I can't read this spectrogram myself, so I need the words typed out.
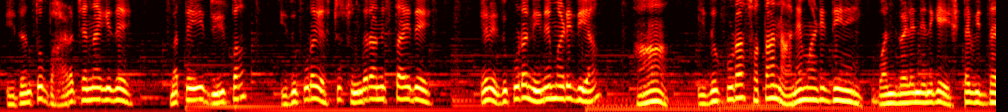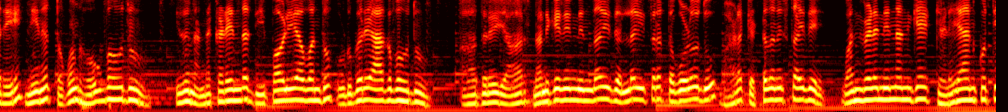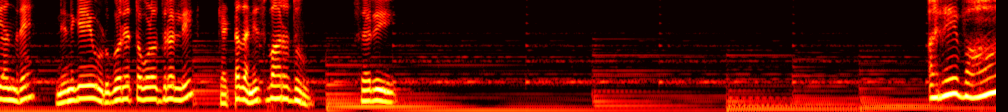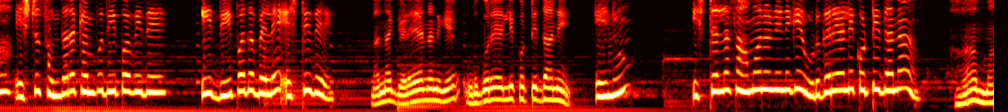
ಇದಂತೂ ಬಹಳ ಚೆನ್ನಾಗಿದೆ. ಮತ್ತೆ ಈ ದ್ವೀಪ ಇದು ಕೂಡ ಎಷ್ಟು ಸುಂದರ ಅನಿಸ್ತಾ ಇದೆ. ಏನು ಇದು ಕೂಡ ನೀನೇ ಮಾಡಿದೀಯಾ ಹಾ ಇದು ಕೂಡ ಸ್ವತಃ ನಾನೇ ಮಾಡಿದ್ದೀನಿ. ಒಂದ್ ವೇಳೆ ನಿನಗೆ ಇಷ್ಟವಿದ್ದರೆ ನೀನು ತಗೊಂಡು ಹೋಗಬಹುದು. ಇದು ನನ್ನ ಕಡೆಯಿಂದ ದೀಪಾವಳಿಯ ಒಂದು ಉಡುಗೊರೆ ಆಗಬಹುದು. ಆದರೆ ಯಾರ್, ನನಗೆ ನಿನ್ನಿಂದ ಇದೆಲ್ಲ ಈ ತರ ತಗೊಳ್ಳೋದು ಬಹಳ ಕೆಟ್ಟದನಿಸ್ತಾ ಇದೆ. ಒಂದ್ ವೇಳೆ ನೀನ್ ನನಗೆ ಗೆಳೆಯ ಅನ್ಕೋತಿ ಅಂದ್ರೆ ನಿನಗೆ ಈ ಉಡುಗೊರೆ ತಗೊಳ್ಳೋದ್ರಲ್ಲಿ ಕೆಟ್ಟದನಿಸಬಾರದು. ಸರಿ ಅರೆ ವಾ ಎಷ್ಟು ಸುಂದರ ಕೆಂಪು ದೀಪವಿದೆ. ಈ ದೀಪದ ಬೆಲೆ ಎಷ್ಟಿದೆ? ನನ್ನ ಗೆಳೆಯ ನನಗೆ ಉಡುಗೊರೆಯಲ್ಲಿ ಕೊಟ್ಟಿದ್ದಾನೆ. ಏನು? ಇಷ್ಟೆಲ್ಲ ಸಾಮಾನು ನಿನಗೆ ಉಡುಗೊರೆಯಲ್ಲಿ ಕೊಟ್ಟಿದ್ದಾನಾ? ಹಾ ಅಮ್ಮ.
